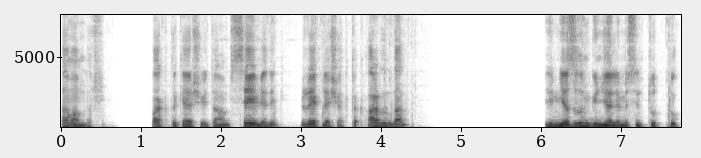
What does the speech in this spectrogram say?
Tamamdır. Baktık her şeyi tamam. Save'ledik. Refresh attık. Ardından yazılım güncellemesini tuttuk.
